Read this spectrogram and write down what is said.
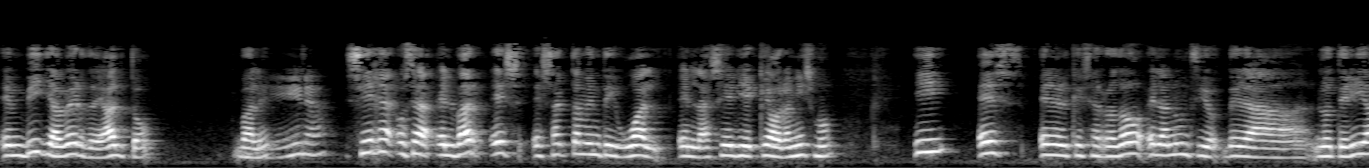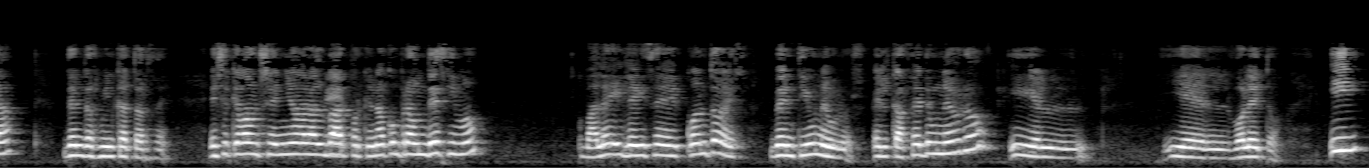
en Villaverde Alto, ¿vale? Mira. Sigue, o sea, el bar es exactamente igual en la serie que ahora mismo y es en el que se rodó el anuncio de la lotería del 2014. Ese que va un señor al bar porque no ha comprado un décimo, ¿vale? Y le dice, ¿cuánto es? 21 euros. El café de un euro y el, y el boleto. Y,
